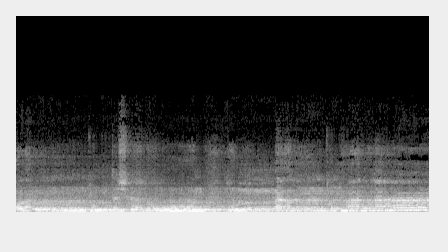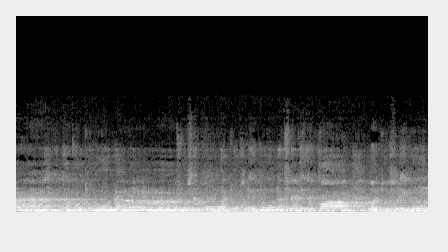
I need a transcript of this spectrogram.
وأنتم تشهدون. ثم أنتم هؤلاء تقتلون أنفسكم وتخرجون فريقا وتخرجون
